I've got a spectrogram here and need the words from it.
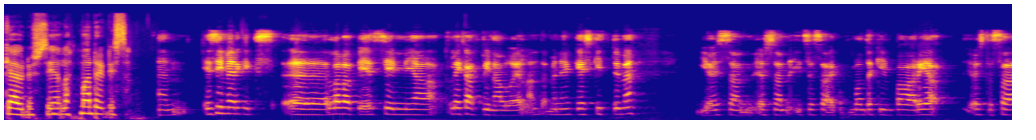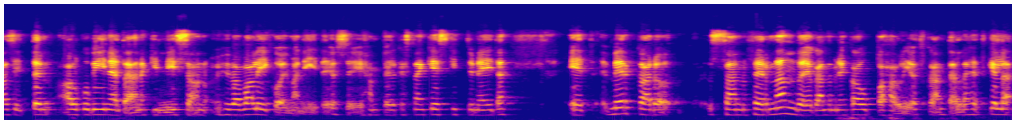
käynyt siellä Madridissa? Esimerkiksi äh, Lavapiesin ja Lekatpin alueella on tämmöinen keskittymä, joissa on, joissa on itse asiassa aika montakin baaria, joista saa sitten alkuviineiltä ainakin niissä on hyvä valikoima niitä, jos ei ihan pelkästään keskittyneitä. Et Mercado San Fernando, joka on tämmöinen kauppahalli, jotka on tällä hetkellä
